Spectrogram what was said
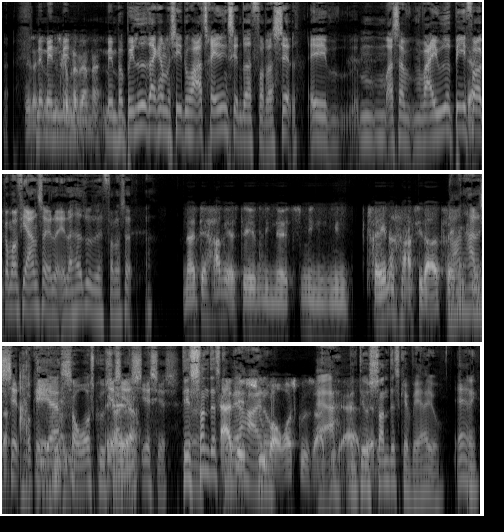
Det er heller Men, ikke men, sjovt. Det men, men på billedet, der kan man se, at du har træningscenteret for dig selv. Øh, altså, var I ude at bede Ja. folk om at fjerne sig, eller, eller havde du det for dig selv? Nej, det har vi. Altså, det er min, øh, min, min træner har sit eget træning. han har det selv. Okay, Okay, det er så Yes, overskudsagtigt. yes, yes, yes. Det er sådan, det skal Ja, det være, er Heino. super overskudsagtigt. Ja, men det er jo sådan, det skal være jo. Ja. Ikke?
